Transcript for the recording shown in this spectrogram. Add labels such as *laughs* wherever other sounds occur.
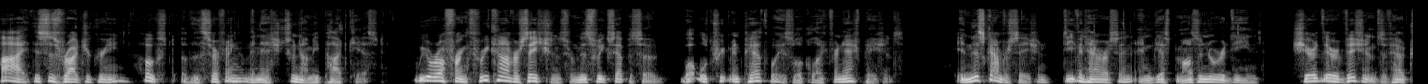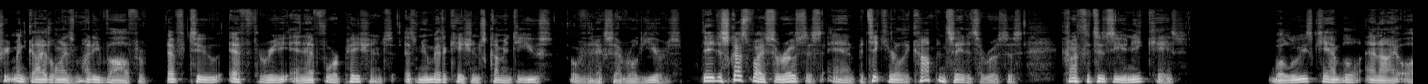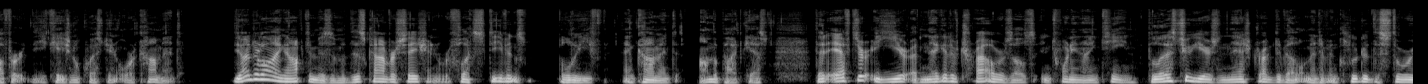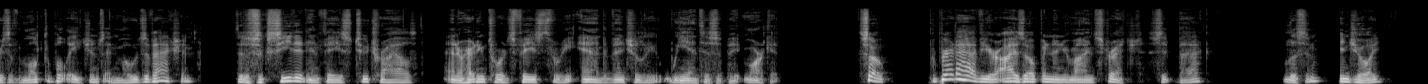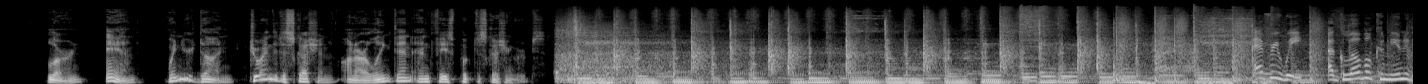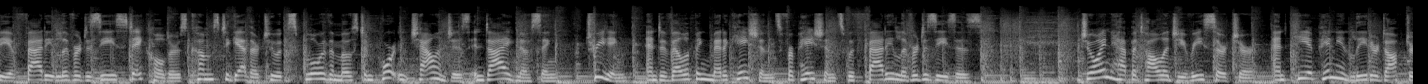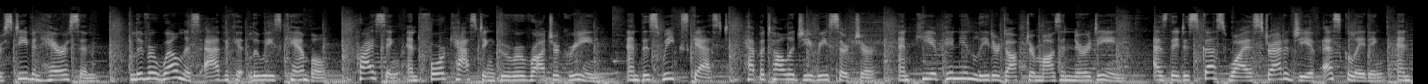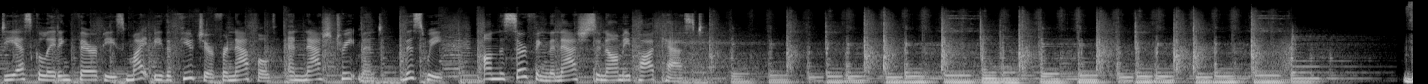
Hi, this is Roger Green, host of the Surfing the Nash Tsunami podcast. We are offering three conversations from this week's episode What will treatment pathways look like for NASH patients? In this conversation, Stephen Harrison and guest Mazen Noureddin shared their visions of how treatment guidelines might evolve for F2, F3, and F4 patients as new medications come into use over the next several years. They discussed why cirrhosis, and particularly compensated cirrhosis, constitutes a unique case while Louise Campbell and I offer the occasional question or comment. The underlying optimism of this conversation reflects Stephen's belief and comment on the podcast that after a year of negative trial results in 2019, the last two years in NASH drug development have included the stories of multiple agents and modes of action that have succeeded in phase two trials and are heading towards phase three and eventually we anticipate market. So prepare to have your eyes open and your mind stretched. Sit back, listen, enjoy, learn, and when you're done, join the discussion on our LinkedIn and Facebook discussion groups. Every week, a global community of fatty liver disease stakeholders comes together to explore the most important challenges in diagnosing, treating, and developing medications for patients with fatty liver diseases. Join hepatology researcher and key opinion leader Dr. Stephen Harrison, liver wellness advocate Louise Campbell, pricing and forecasting guru Roger Green, and this week's guest, hepatology researcher and key opinion leader Dr. Mazen Noureddin, as they discuss why a strategy of escalating and de escalating therapies might be the future for NAFLD and NASH treatment this week on the Surfing the NASH Tsunami podcast.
